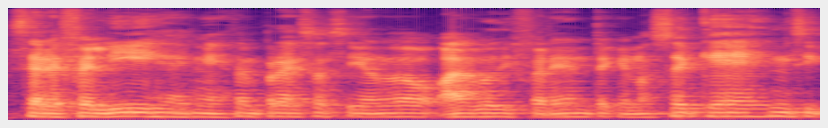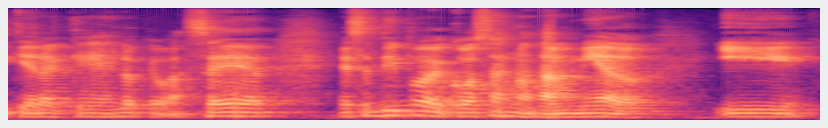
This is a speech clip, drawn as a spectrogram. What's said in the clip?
seré feliz en esta empresa haciendo algo diferente, que no sé qué es, ni siquiera qué es lo que va a ser, ese tipo de cosas nos dan miedo. Y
